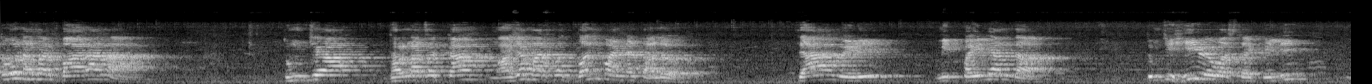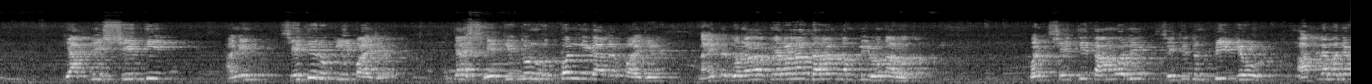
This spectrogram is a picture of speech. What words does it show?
दोन हजार बाराला तुमच्या धरणाचं काम माझ्या मार्फत बंद पाडण्यात आलं त्यावेळी मी पहिल्यांदा तुमची ही व्यवस्था केली की आपली शेती आणि शेती रुकली पाहिजे. त्या शेतीतून उत्पन्न निघालं पाहिजे. नाही तर दोन हजार तेराला धरण कंप्लीट होणार होतं. पण शेती थांबवली शेतीतून पीक घेऊन आपल्यामध्ये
